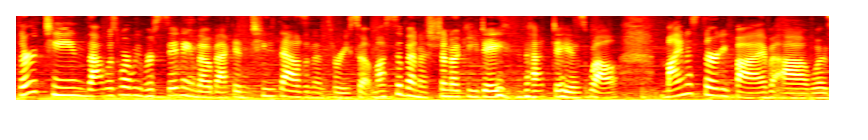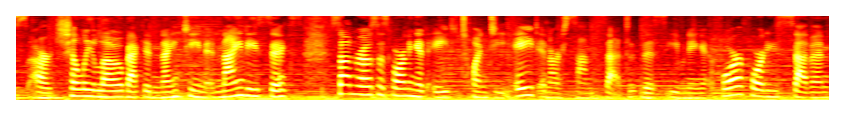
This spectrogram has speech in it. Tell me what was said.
13, that was where we were sitting though back in 2003. So it must have been a Chinooki day that day as well. Minus 35 uh, was our chilly low back in 1996. Sun rose this morning at 8.28 and our sunset this evening at 4.47,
